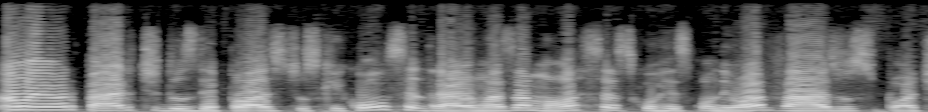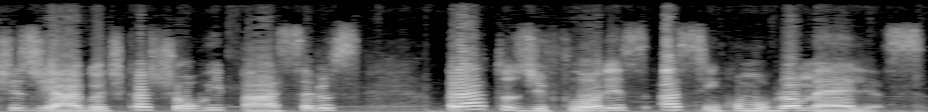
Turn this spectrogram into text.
a maior parte dos depósitos que concentraram as amostras correspondeu a vasos, potes de água de cachorro e pássaros, pratos de flores, assim como bromélias.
